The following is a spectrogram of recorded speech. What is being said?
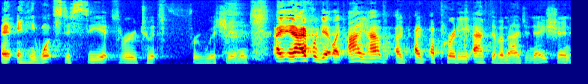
and, and he wants to see it through to its fruition. And I, and I forget, like, I have a, a, a, pretty active imagination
